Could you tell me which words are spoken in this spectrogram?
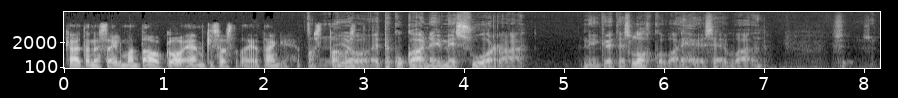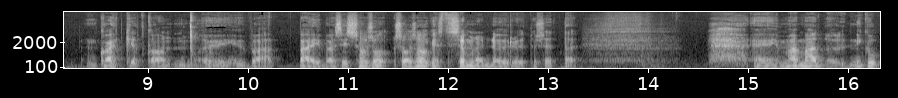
käytännössä ilman taukoa EM-kisoista tai jotakin vastaavasta. Joo, että kukaan ei mene suoraan niin edes lohkovaiheeseen, vaan kaikki, jotka on, ei hyvää päivää. Siis se olisi, se olisi oikeasti semmoinen nöyryytys, että ei, mä, mä, niin kuin,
